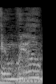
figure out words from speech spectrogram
and we'll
